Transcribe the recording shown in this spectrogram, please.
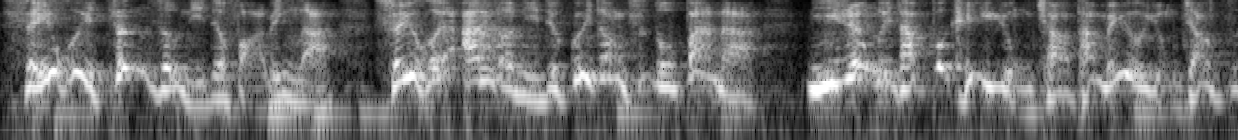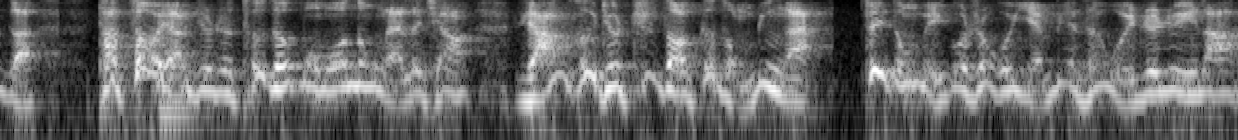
谁会遵守你的法令呢？谁会按照你的规章制度办呢？你认为他不可以拥枪，他没有拥枪资格，他照样就是偷偷摸摸弄来了枪，然后就制造各种命案，最终美国社会演变成委内瑞拉，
